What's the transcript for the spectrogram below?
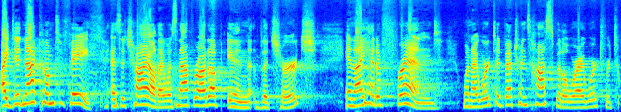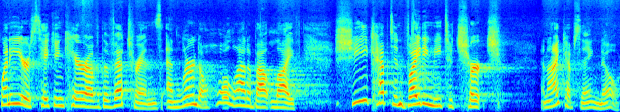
I did not come to faith as a child. I was not brought up in the church. And I had a friend when I worked at Veterans Hospital, where I worked for 20 years taking care of the veterans and learned a whole lot about life, she kept inviting me to church. And I kept saying, no,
